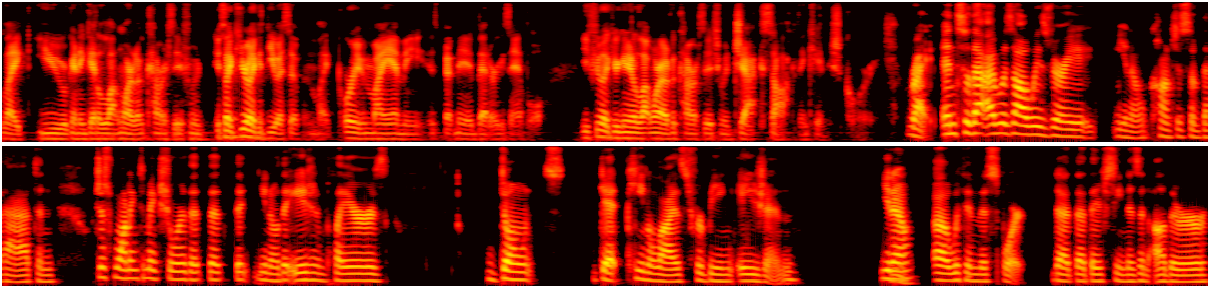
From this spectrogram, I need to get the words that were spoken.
like you are going to get a lot more out of a conversation. With, it's like you're like at the U.S. Open, like or even Miami is be- maybe a better example. You feel like you're getting a lot more out of a conversation with Jack Sock than Kei Shikori. right. And so that I was always very, you know, conscious of that and just wanting to make sure that, that, that, you know, the Asian players don't get penalized for being Asian, you know, uh, within this sport. That, that they're seen as an other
